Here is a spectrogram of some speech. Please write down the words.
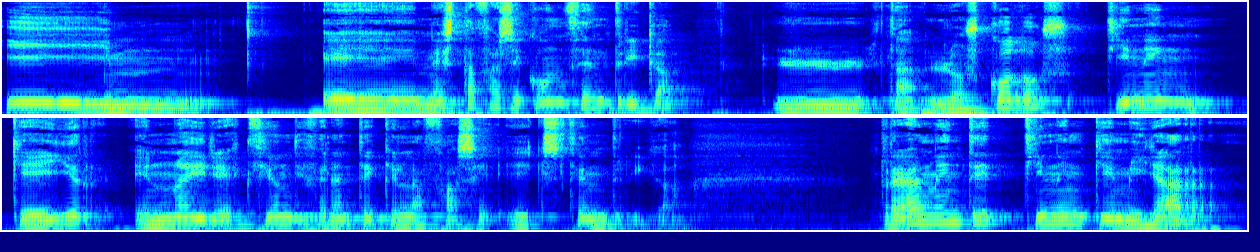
y en esta fase concéntrica los codos tienen que ir en una dirección diferente que en la fase excéntrica. Realmente tienen que mirar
